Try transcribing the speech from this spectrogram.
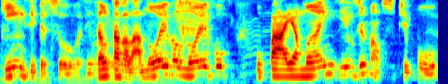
15 pessoas. Então tava lá a noiva, o noivo, o pai, a mãe e os irmãos. Tipo.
